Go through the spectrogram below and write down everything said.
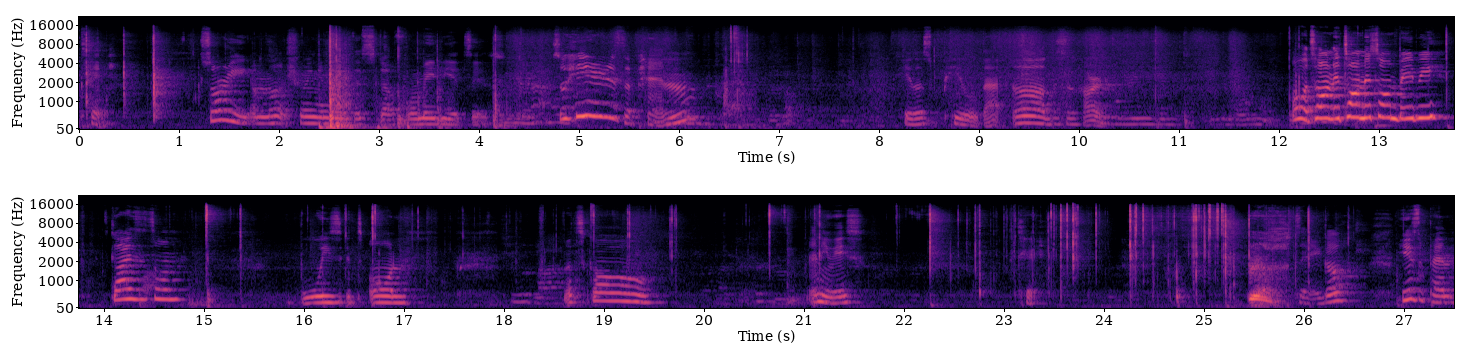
Okay. Sorry, I'm not showing any of this stuff, or maybe it is. So here is the pen. Okay, let's peel that. Oh, this is hard. Oh, it's on, it's on, it's on, baby. Guys, it's on. Boys, it's on. Let's go. Anyways. Okay. there you go. Here's a pen.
